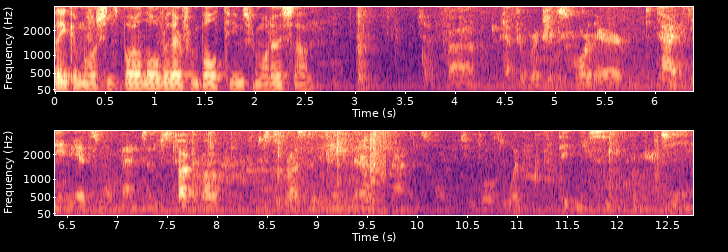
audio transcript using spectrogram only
I think emotions boiled over there from both teams from what I saw. Jeff, uh, after Richard scored there to tie the game, he had some momentum. Just talk about just the rest of the game there with Johnson scoring two goals. What didn't you see from your team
